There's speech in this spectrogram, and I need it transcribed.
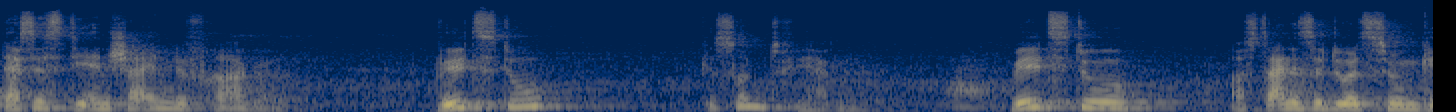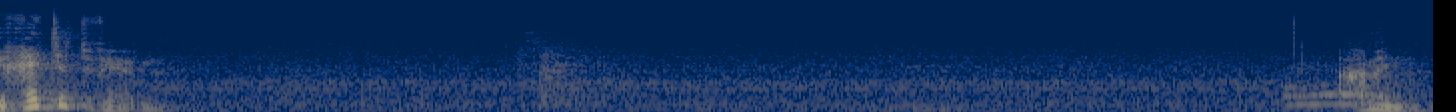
Das ist die entscheidende Frage. Willst du gesund werden? Willst du aus deiner Situation gerettet werden? Amen.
